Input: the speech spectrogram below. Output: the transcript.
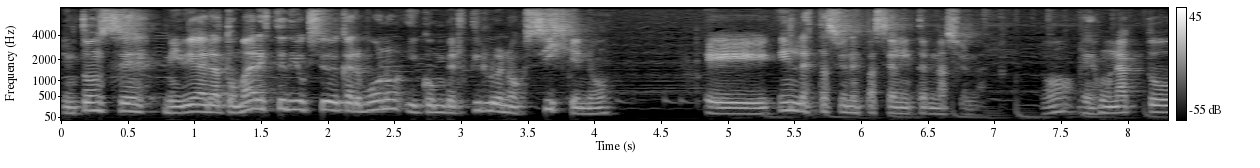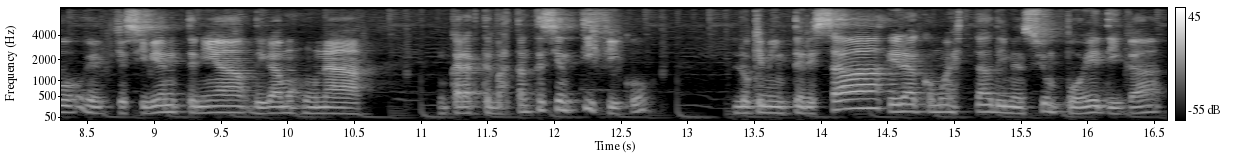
Entonces mi idea era tomar este dióxido de carbono y convertirlo en oxígeno eh, en la Estación Espacial Internacional. Es un acto eh, que si bien tenía, digamos, un carácter bastante científico, lo que me interesaba era como esta dimensión poética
